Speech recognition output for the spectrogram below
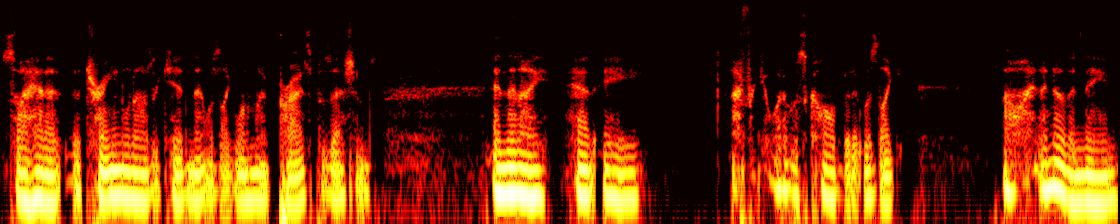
so I had a, a train when I was a kid, and that was like one of my prized possessions. And then I had a, I forget what it was called, but it was like, oh, I know the name.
